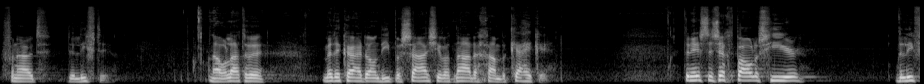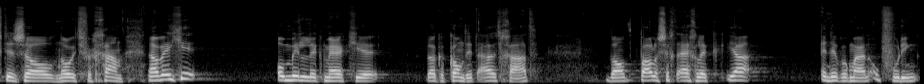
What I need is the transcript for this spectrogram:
vanuit de liefde. Nou, laten we met elkaar dan die passage wat nader gaan bekijken. Ten eerste zegt Paulus hier, de liefde zal nooit vergaan. Nou weet je, onmiddellijk merk je welke kant dit uitgaat. Want Paulus zegt eigenlijk, ja, en dit ook maar een opvoeding,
